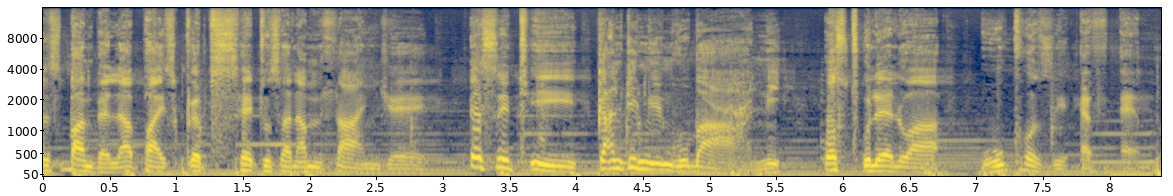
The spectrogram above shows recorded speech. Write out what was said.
Asisibambe lapha isiqephu sethu sanamhlanje esithi kanti ngingubani? Osithulelwa ukhozi FM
